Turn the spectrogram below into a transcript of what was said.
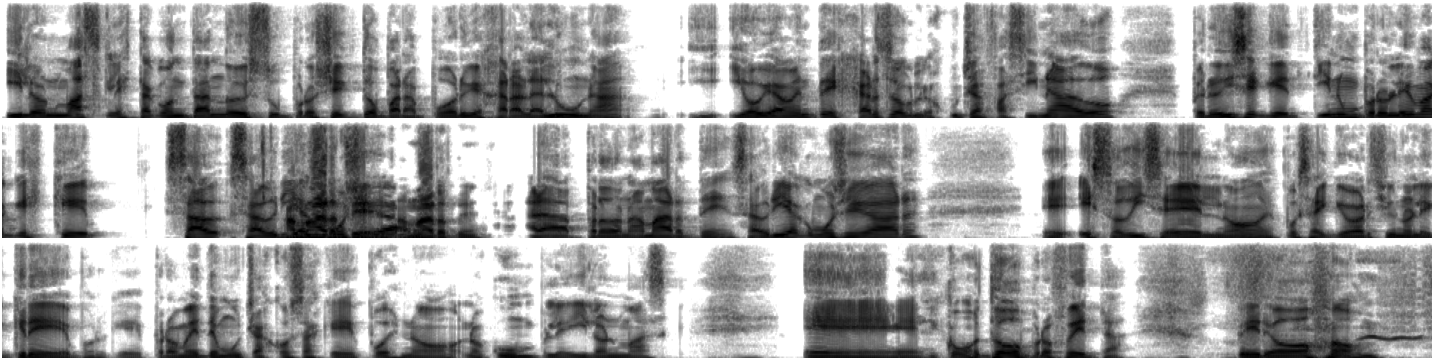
Elon Musk le está contando de su proyecto para poder viajar a la Luna, y, obviamente Herzog lo escucha fascinado, pero dice que tiene un problema que es que sabría cómo llegar a Marte. perdón, a Marte, sabría cómo llegar, eh, eso dice él, ¿no? Después hay que ver si uno le cree, porque promete muchas cosas que después no, no cumple Elon Musk, como todo profeta, pero...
